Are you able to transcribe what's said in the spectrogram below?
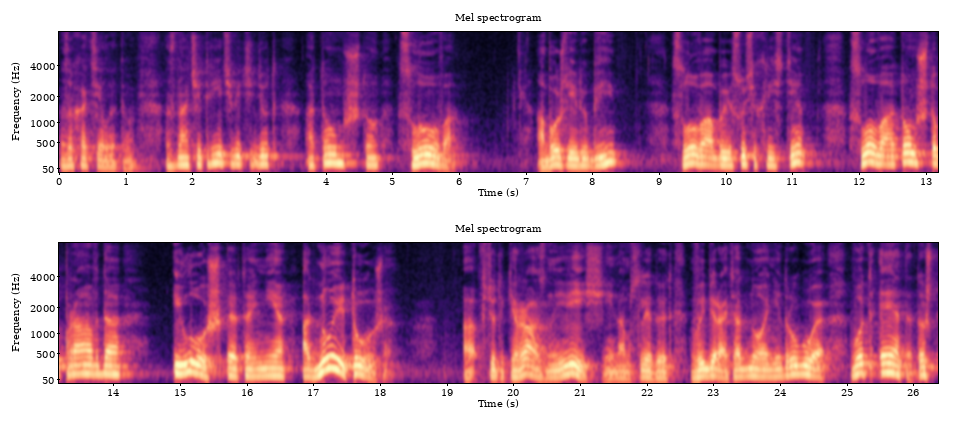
захотел этого. Значит, речь ведь идет о том, что Слово о Божьей любви, Слово об Иисусе Христе, Слово о том, что правда и ложь – это не одно и то же, а все-таки разные вещи, и нам следует выбирать одно, а не другое. Вот это, то, что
